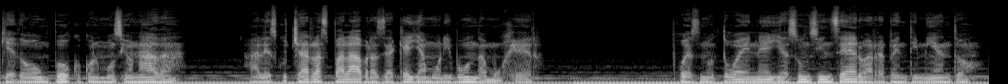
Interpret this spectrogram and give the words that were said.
Quedó un poco conmocionada al escuchar las palabras de aquella moribunda mujer, pues notó en ellas un sincero arrepentimiento.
